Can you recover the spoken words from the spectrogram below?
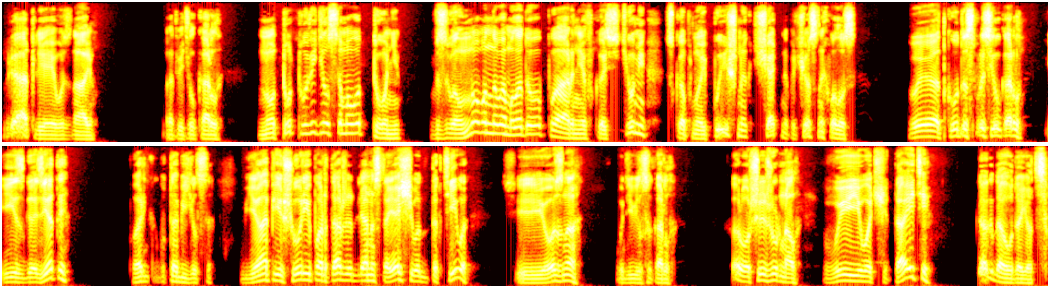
«Вряд ли я его знаю». — ответил Карл. Но тут увидел самого Тони, взволнованного молодого парня в костюме с копной пышных, тщательно причесанных волос. — Вы откуда? — спросил Карл. — Из газеты? Парень как будто обиделся. — Я пишу репортажи для настоящего детектива. — Серьезно? — удивился Карл. — Хороший журнал. Вы его читаете? Когда удается?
